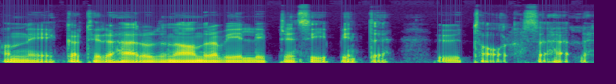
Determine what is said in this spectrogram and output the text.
han nekar till det här och den andra vill i princip inte uttala sig heller.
